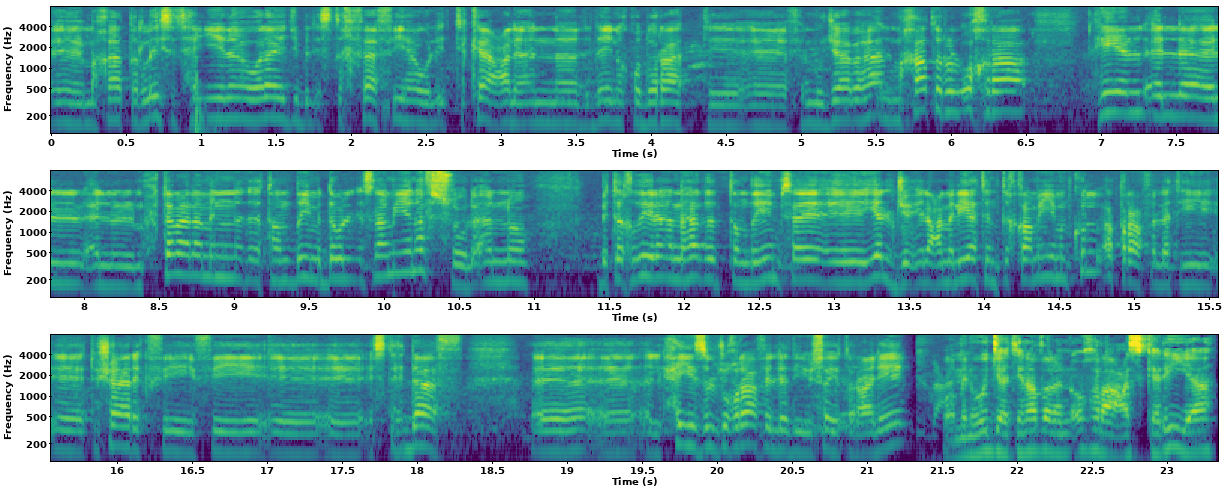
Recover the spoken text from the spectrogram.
آه، مخاطر ليست هينة ولا يجب الاستخفاف فيها والاتكاء على أن لدينا قدرات آه، في المجابهة. المخاطر الأخرى هي المحتملة من تنظيم الدولة الإسلامية نفسه لأنه بتقدير أن هذا التنظيم سيلجأ إلى عمليات انتقامية من كل الأطراف التي تشارك في في استهداف الحيز الجغرافي الذي يسيطر عليه. ومن وجهة نظر أخرى عسكرية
